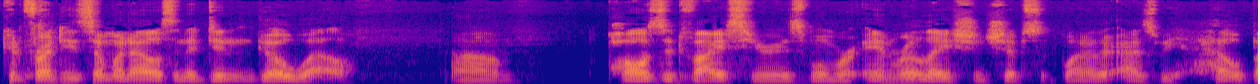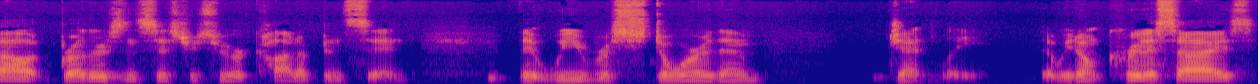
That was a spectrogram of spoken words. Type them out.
confronting someone else and it didn't go well. Um, Paul's advice here is when we're in relationships with one another, as we help out brothers and sisters who are caught up in sin, that we restore them gently, that we don't criticize,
